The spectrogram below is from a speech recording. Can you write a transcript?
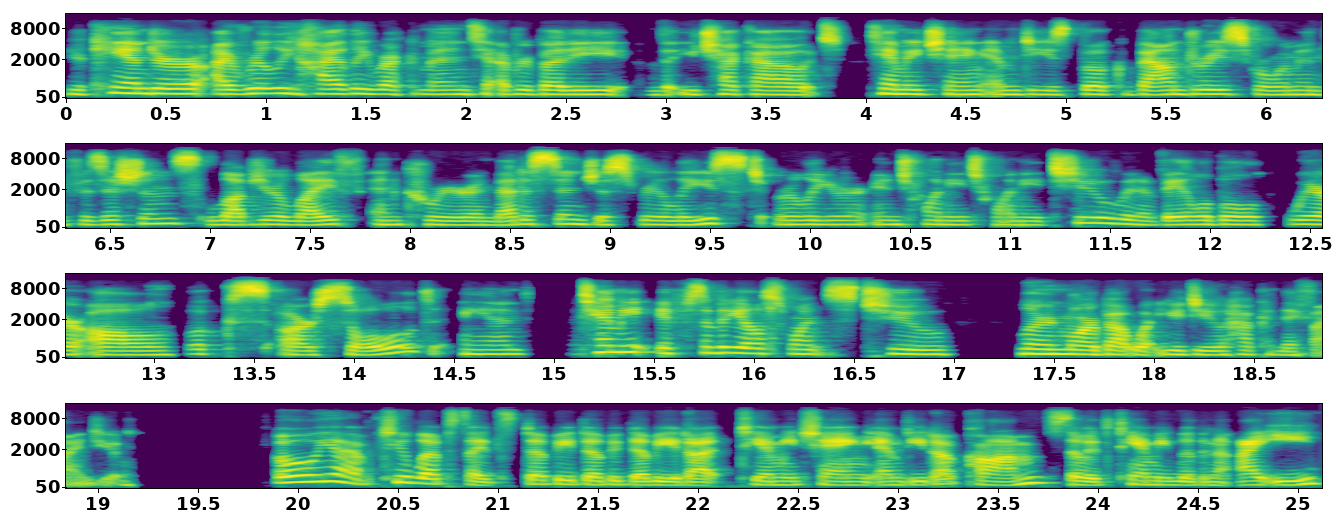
your candor. I really highly recommend to everybody that you check out Tammy Chang, MD's book, Boundaries for Women Physicians Love Your Life and Career in Medicine, just released earlier in 2022 and available where all books are sold. And Tammy, if somebody else wants to learn more about what you do, how can they find you? Oh, yeah. I have two websites www.tammychangmd.com. So it's Tammy with an IE.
